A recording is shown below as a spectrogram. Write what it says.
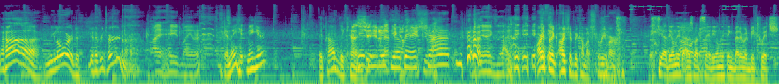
aha, me lord, you have returned. I hate my internet. Can they hit me here? They probably can. Shit, Hit me internet with your becomes a best YouTuber. shot. yeah, exactly. I think I should become a streamer. Yeah, the only I was Oh, about to say the only thing better would be Twitch.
